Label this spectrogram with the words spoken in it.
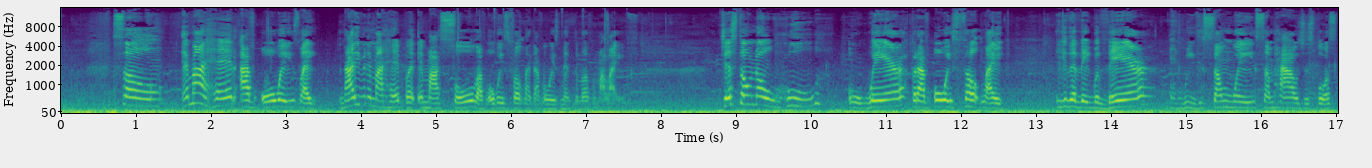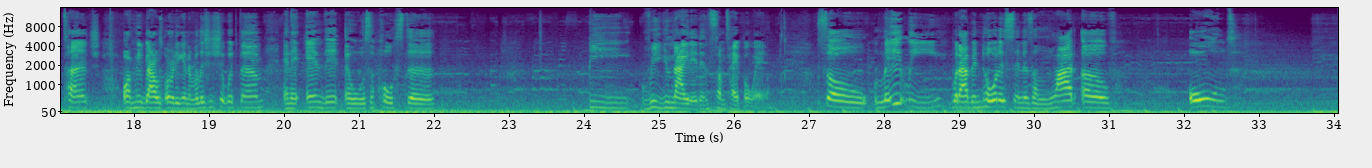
So in my head, I've always like, not even in my head, but in my soul, I've always felt like I've always met the love of my life. Just don't know who or where, but I've always felt like either they were there and we some way somehow just lost touch or maybe i was already in a relationship with them and it ended and was supposed to be reunited in some type of way so lately what i've been noticing is a lot of old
